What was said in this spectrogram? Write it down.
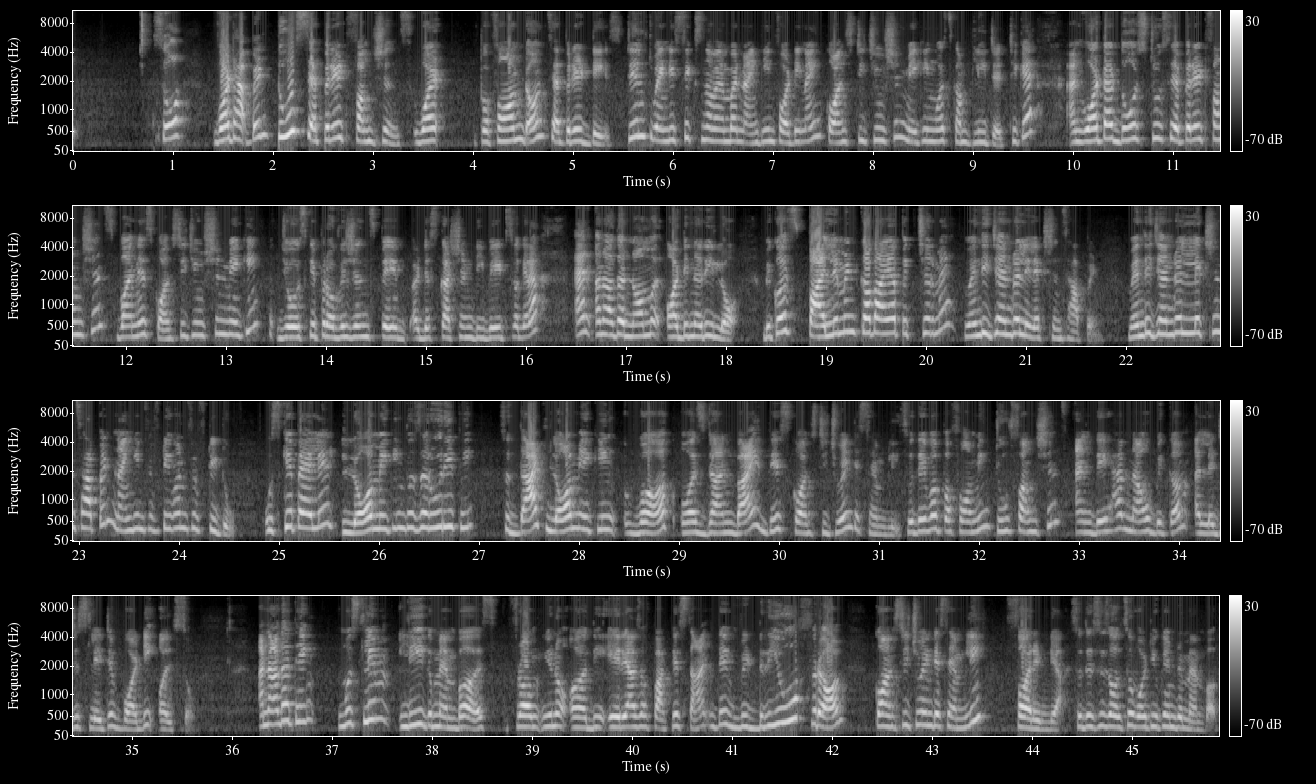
So, what happened? Two separate functions were performed on separate days. Till 26 November 1949, constitution making was completed. Okay? And what are those two separate functions? One is constitution making, जो उसके provisions पे discussion, debates वगैरह, and another normal ordinary law. Because parliament कब आया picture में? When the general elections happened. when the general election happened 1951-52 उसके पहले law making तो ज़रूरी थी so that law making work was done by this constituent assembly so they were performing two functions and they have now become a legislative body also another thing muslim league members from you know uh, the areas of pakistan they withdrew from constituent assembly for india so this is also what you can remember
